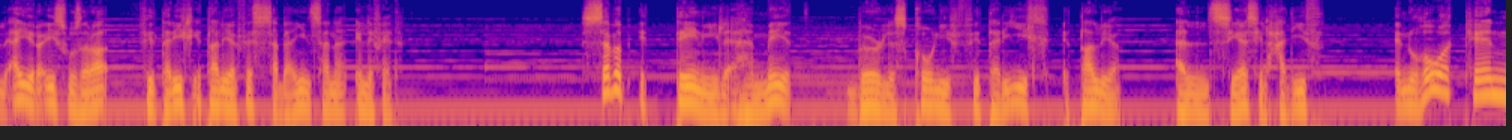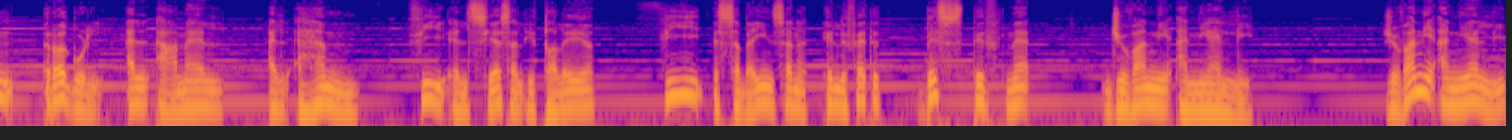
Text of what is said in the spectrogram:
لأي رئيس وزراء في تاريخ إيطاليا في السبعين سنة اللي فاتت. السبب الثاني لأهمية بيرلسكوني في تاريخ إيطاليا السياسي الحديث إنه هو كان رجل الأعمال الأهم في السياسة الإيطالية في السبعين سنة اللي فاتت باستثناء جوفاني أنيالي. جوفاني أنيالي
